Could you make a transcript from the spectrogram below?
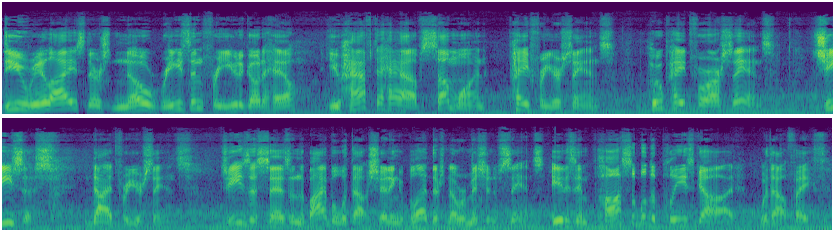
Do you realize there's no reason for you to go to hell? You have to have someone pay for your sins. Who paid for our sins? Jesus died for your sins. Jesus says in the Bible, without shedding of blood, there's no remission of sins. It is impossible to please God without faith.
